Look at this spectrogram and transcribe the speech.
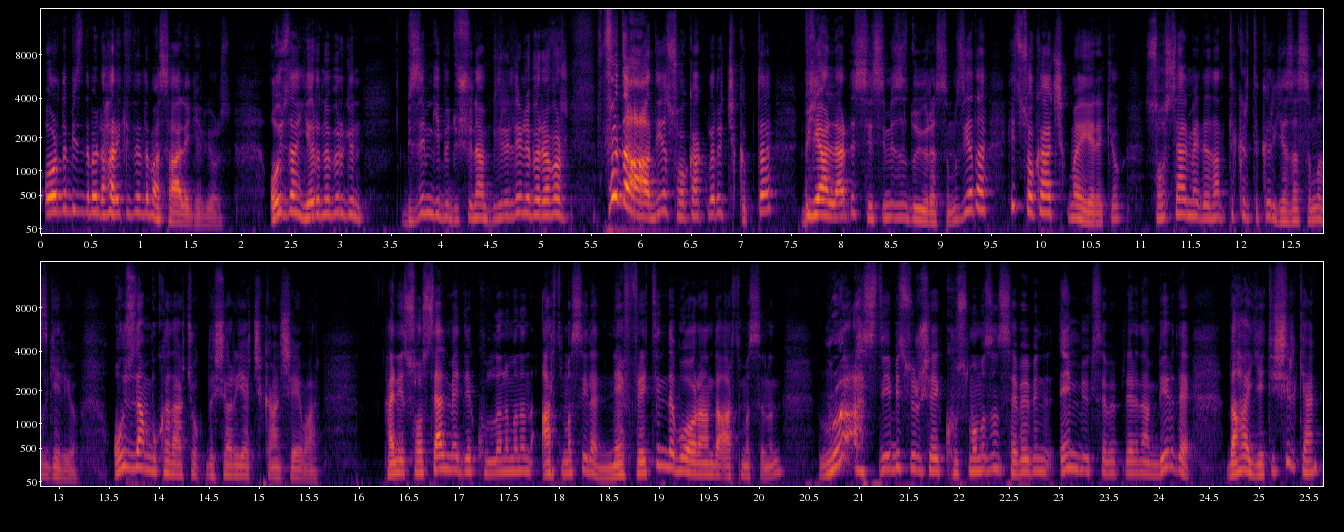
orada biz de böyle hareket edemez hale geliyoruz. O yüzden yarın öbür gün bizim gibi düşünen birileriyle beraber fıda diye sokaklara çıkıp da bir yerlerde sesimizi duyurasımız ya da hiç sokağa çıkmaya gerek yok. Sosyal medyadan tıkır tıkır yazasımız geliyor. O yüzden bu kadar çok dışarıya çıkan şey var hani sosyal medya kullanımının artmasıyla nefretin de bu oranda artmasının ruas diye bir sürü şey kusmamızın sebebinin en büyük sebeplerinden biri de daha yetişirken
